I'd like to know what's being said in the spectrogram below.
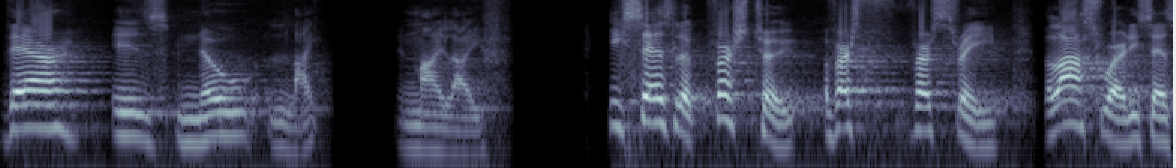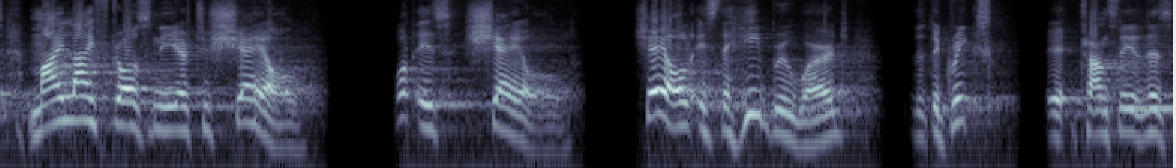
There is no light in my life. He says, look, verse 2, verse, verse 3, the last word, he says, My life draws near to Sheol. What is Sheol? Sheol is the Hebrew word that the Greeks uh, translated as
